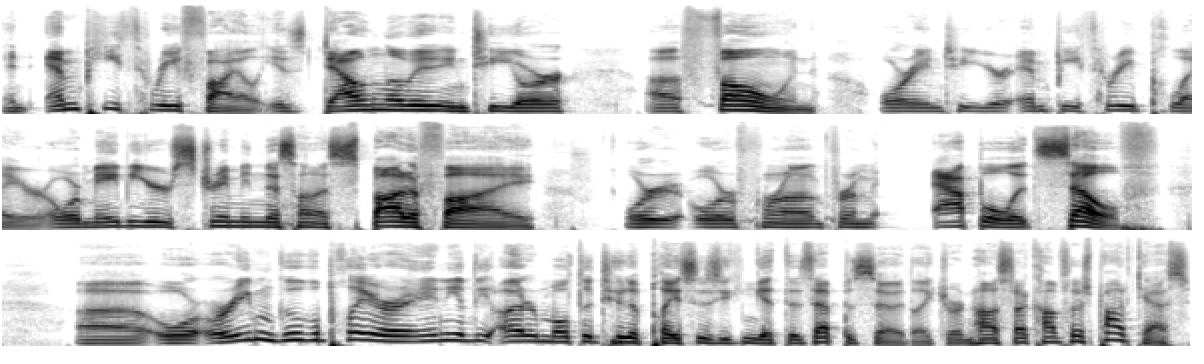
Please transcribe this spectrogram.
an MP3 file is downloaded into your uh, phone or into your MP3 player, or maybe you're streaming this on a Spotify or or from from Apple itself. Uh, or, or even Google Play or any of the other multitude of places you can get this episode, like jordanhaas.com slash podcast.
